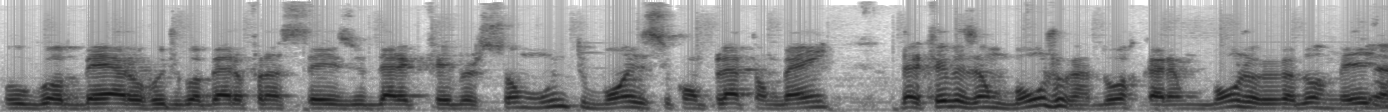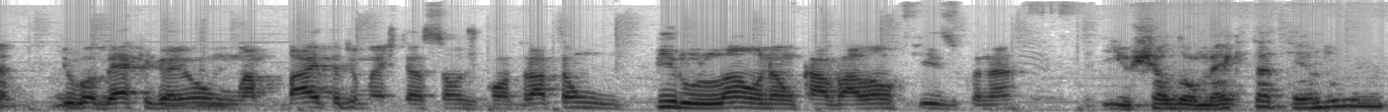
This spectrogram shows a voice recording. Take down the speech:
o Gobert, o Rudy Gobert, o francês e o Derek Favors são muito bons e se completam bem. O Derek Favors é um bom jogador, cara, é um bom jogador mesmo. É. E o Gobert que ganhou uma baita de uma extensão de contrato, é um pirulão, né? Um cavalão físico, né? E o Sheldon Mack tá tendo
